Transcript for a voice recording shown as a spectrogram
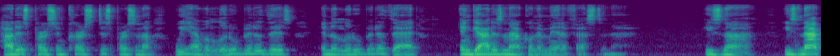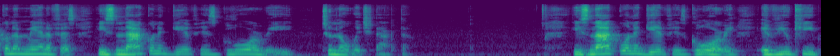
how this person cursed this person out. We have a little bit of this and a little bit of that, and God is not going to manifest in that. He's not. He's not going to manifest. He's not going to give his glory to no witch doctor. He's not going to give his glory if you keep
